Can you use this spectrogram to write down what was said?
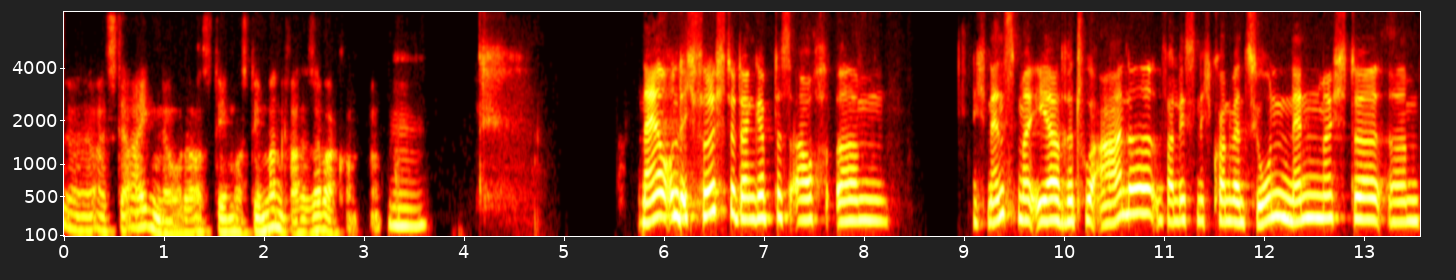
äh, als der eigene oder aus dem, aus dem man gerade selber kommt. Ne? Mhm. Naja, und ich fürchte, dann gibt es auch, ähm, ich nenne es mal eher Rituale, weil ich es nicht Konventionen nennen möchte, ähm,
